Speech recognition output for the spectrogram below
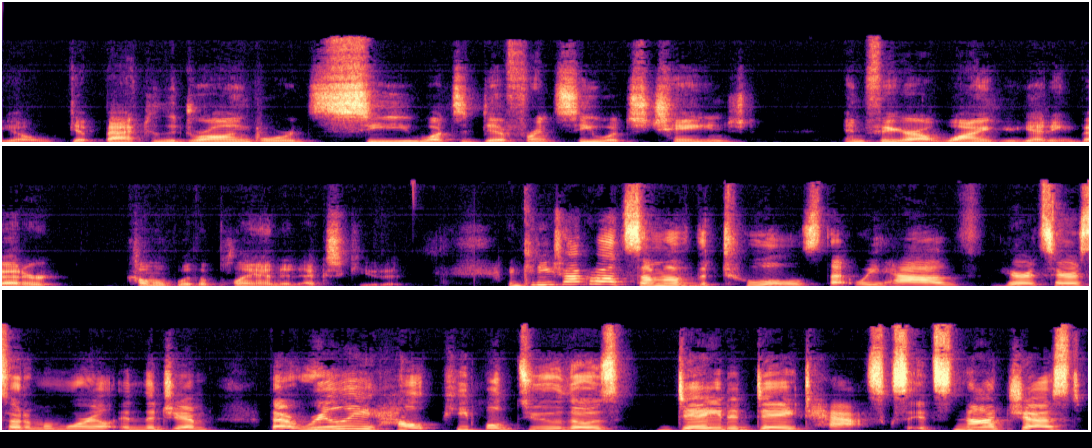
you know, get back to the drawing board, see what's different, see what's changed, and figure out why aren't you getting better, come up with a plan and execute it. And can you talk about some of the tools that we have here at Sarasota Memorial in the gym that really help people do those day to day tasks? It's not just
